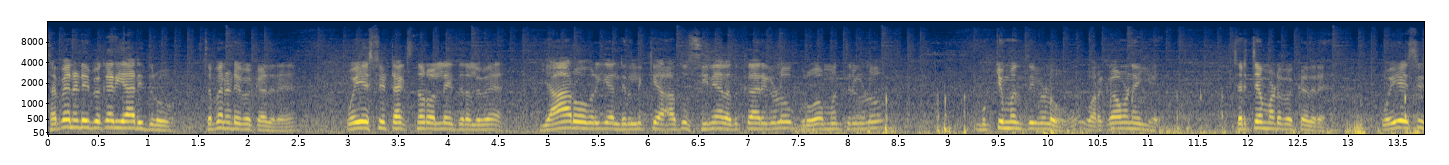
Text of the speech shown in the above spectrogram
ಸಭೆ ನಡೀಬೇಕಾದ್ರೆ ಯಾರಿದ್ರು? ಸಭೆ ನಡೀಬೇಕಾದ್ರೆ ವೈ ಎಸ್ ಟಿ ಟ್ಯಾಕ್ಸ್ನವರು ಅಲ್ಲೇ ಇದ್ರಲ್ವೇ ಯಾರು ಅವರಿಗೆ ಅಲ್ಲಿರಲಿಕ್ಕೆ ಅದು ಸೀನಿಯರ್ ಅಧಿಕಾರಿಗಳು, ಗೃಹ ಮಂತ್ರಿಗಳು, ಮುಖ್ಯಮಂತ್ರಿಗಳು ವರ್ಗಾವಣೆಗೆ ಚರ್ಚೆ ಮಾಡಬೇಕಾದ್ರೆ ವೈ ಎಸ್ ಸಿ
